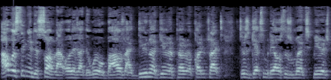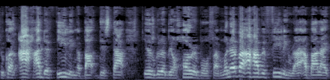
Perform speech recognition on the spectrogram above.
I was singing this song like always like the will, but I was like, do not give him a permanent contract. Just get somebody else who's more experienced because I had a feeling about this that it was gonna be horrible, fam. Whenever I have a feeling right about like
